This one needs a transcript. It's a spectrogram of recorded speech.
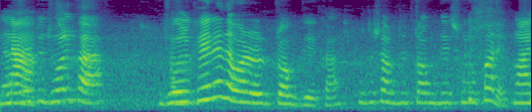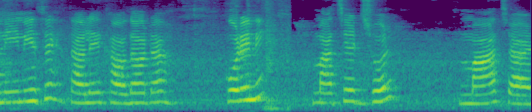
না। একটু ঝোল খা। ঝোল খেয়ে নে, তারপর টক দিয়ে খা। শুধু সব টক দিয়ে শুরু করে। মা নিয়ে নিয়েছে, তাহলে খাওয়া দাওয়াটা করে নিই মাছের ঝোল, মাছ আর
